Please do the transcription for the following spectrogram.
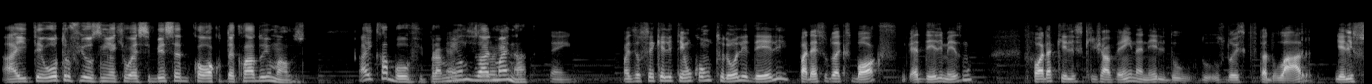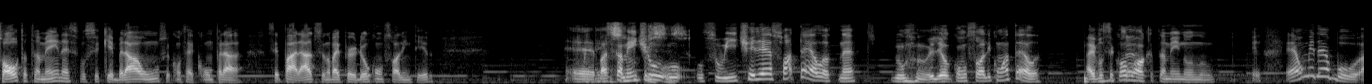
Aí tem outro fiozinho aqui USB, você coloca o teclado e o mouse. Aí acabou, filho. Pra mim É, eu não precisava de mais nada. tem. Mas eu sei que ele tem um controle dele, parece o do Xbox, é dele mesmo. Fora aqueles que já vem, né, nele, do- dos dois que fica do lado. E ele solta também, né? Se você quebrar um, você consegue comprar separado, você não vai perder o console inteiro. É, É, basicamente, o, o No- ele é só a tela, né? Ele é o console com a tela. Aí você coloca também no, no- É uma ideia boa.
